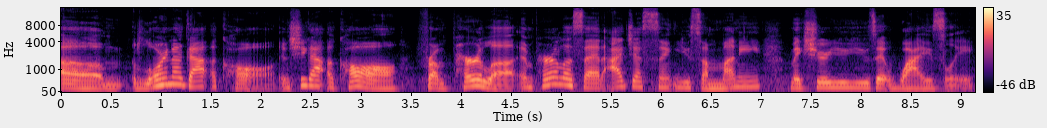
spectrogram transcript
um, Lorna got a call and she got a call from Perla. And Perla said, I just sent you some money. Make sure you use it wisely.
